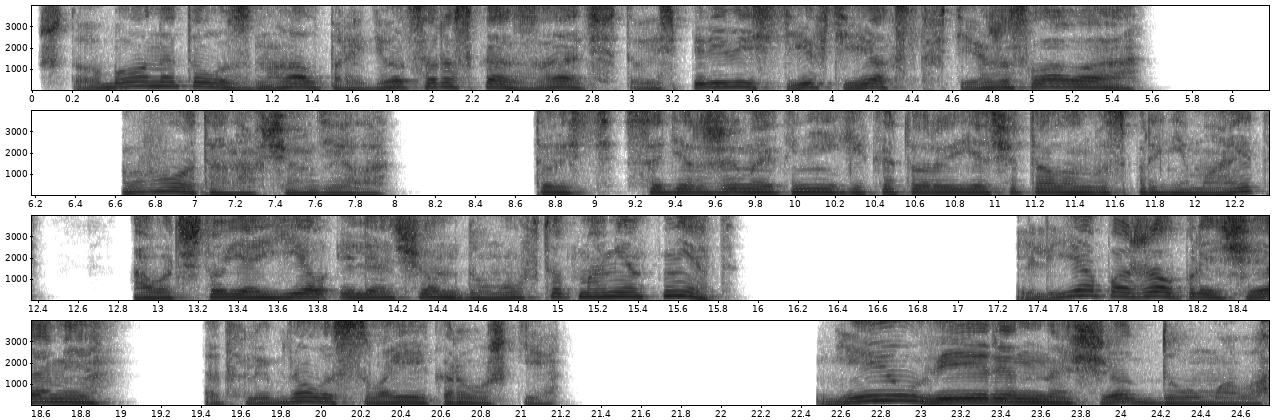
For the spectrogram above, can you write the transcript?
Чтобы он это узнал, придется рассказать, то есть перевести в текст, в те же слова. Вот оно в чем дело. То есть содержимое книги, которую я читал, он воспринимает, а вот что я ел или о чем думал в тот момент, нет. Илья пожал плечами, отхлебнул из своей кружки. «Не уверен насчет думал,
